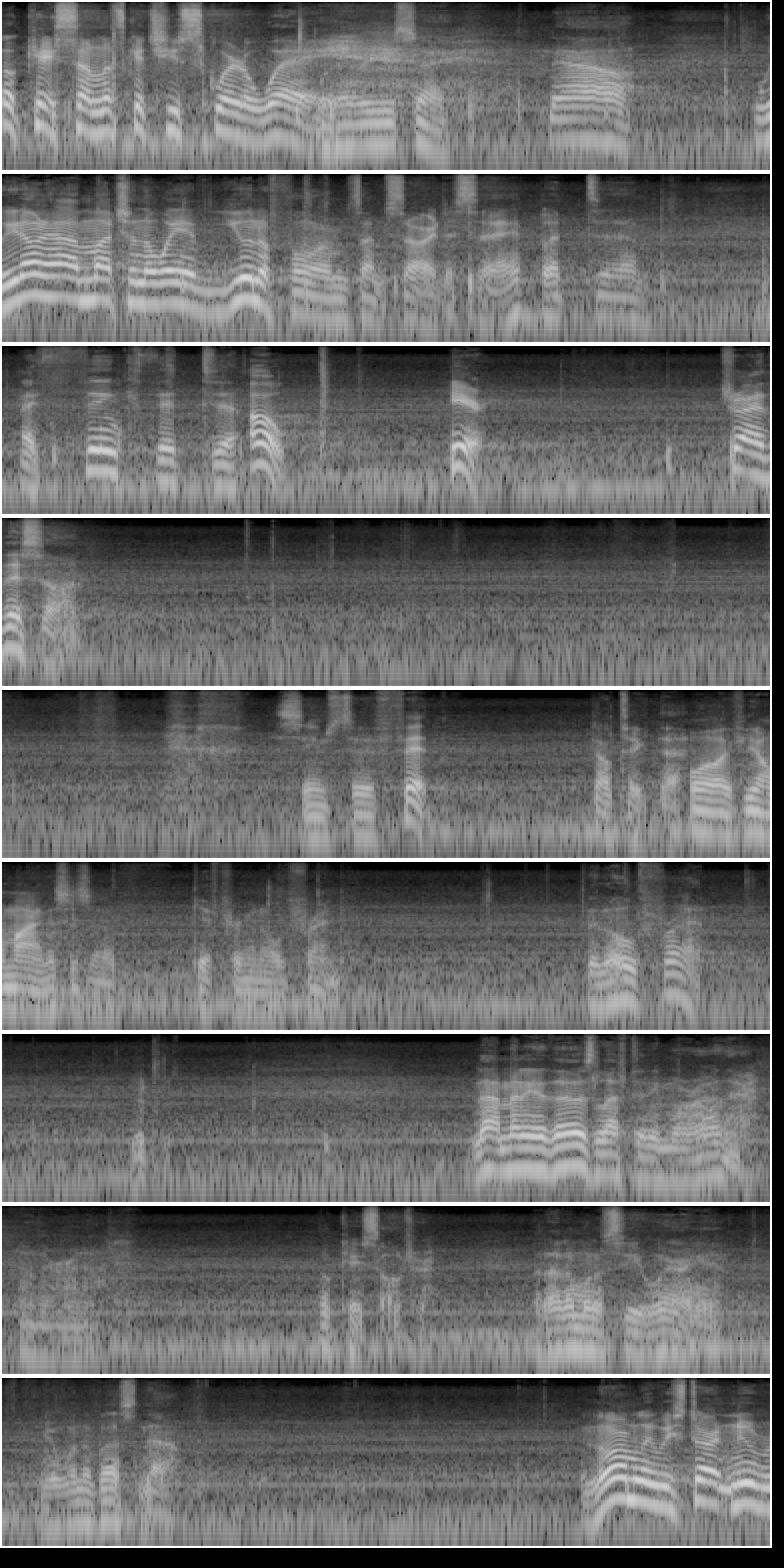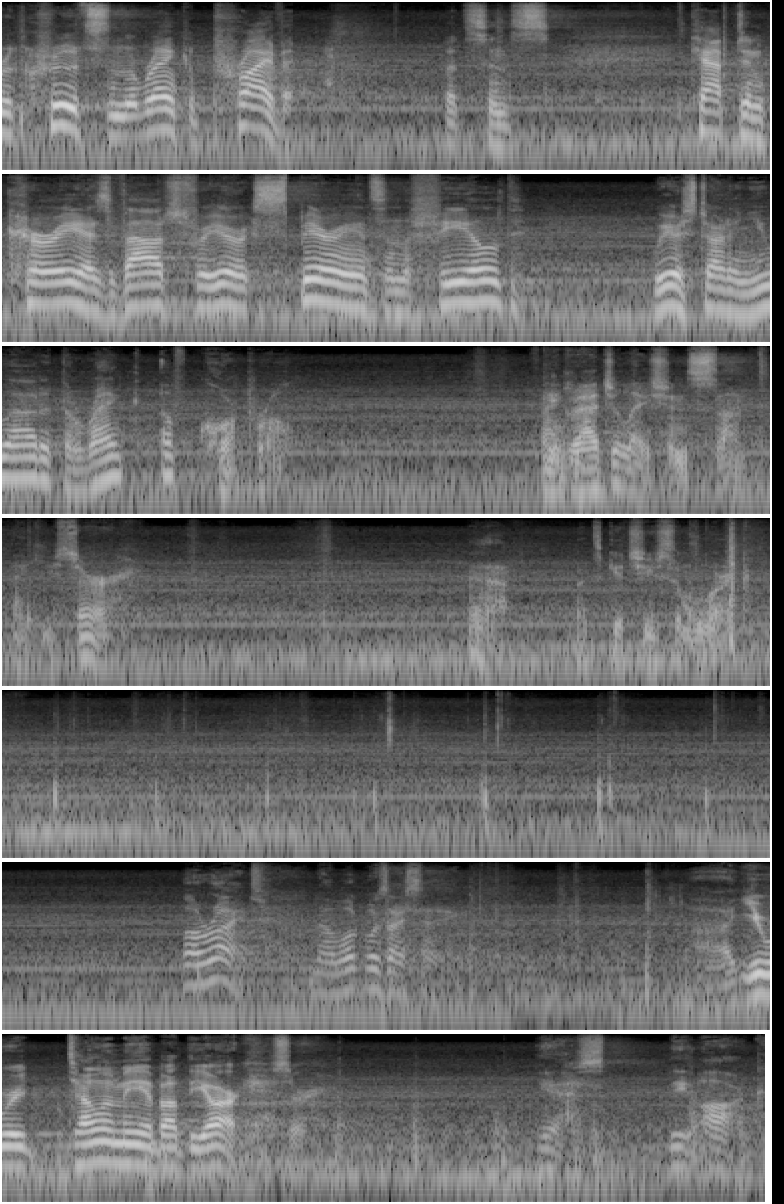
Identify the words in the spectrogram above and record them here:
Okay, son, let's get you squared away. Whatever you say. Now, we don't have much in the way of uniforms, I'm sorry to say, but uh, I think that... Uh, oh! Here. Try this on. Seems to fit. I'll take that. Well, if you don't mind, this is a gift from an old friend. An old friend. Not many of those left anymore, are there? No, there are not. Okay, soldier. But I don't want to see you wearing it. You're one of us now. And normally we start new recruits in the rank of private. But since Captain Kouri has vouched for your experience in the field, we are starting you out at the rank of corporal. Thank Congratulations, son. Thank you, sir. Yeah, let's get you some work. All right. Now, what was I saying? Uh, you were telling me about the Ark, sir. Yes, the Ark.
